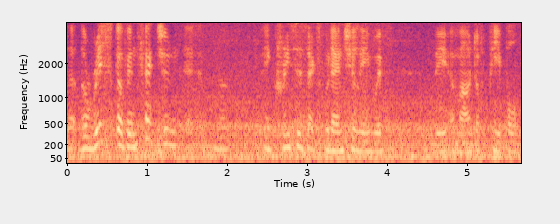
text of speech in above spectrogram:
the, the risk of infection uh, increases exponentially with the amount of people.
